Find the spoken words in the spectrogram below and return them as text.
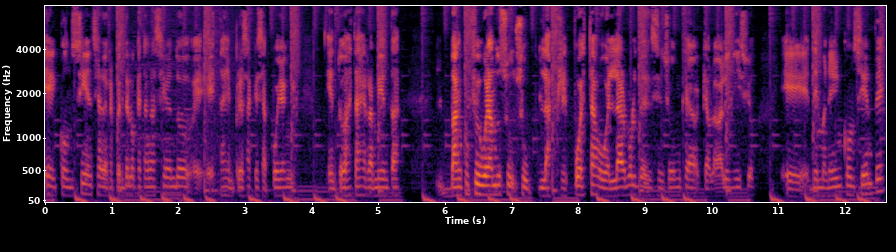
eh, conciencia de repente lo que están haciendo eh, estas empresas que se apoyan en todas estas herramientas van configurando su, las respuestas o el árbol de decisión que, hablaba al inicio de manera inconsciente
